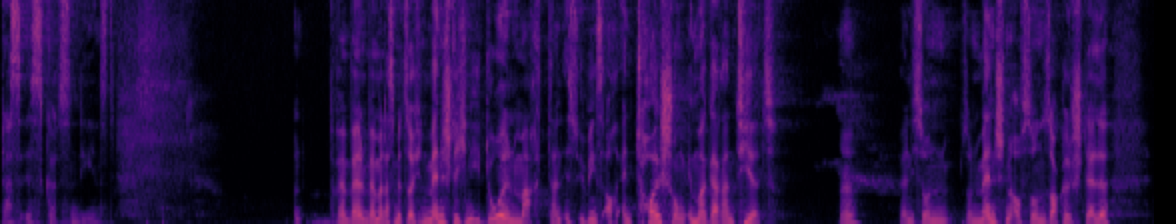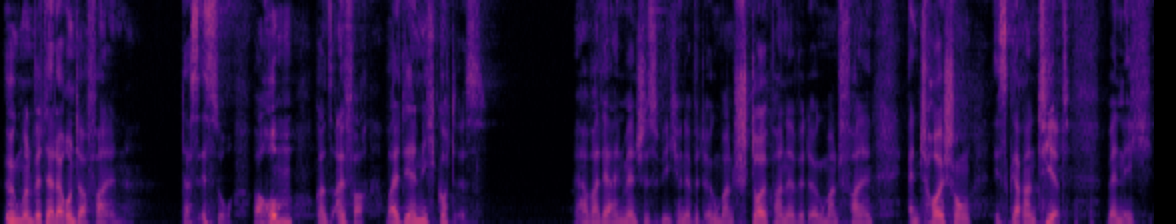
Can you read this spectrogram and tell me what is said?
Das ist Götzendienst. Und wenn, wenn, wenn man das mit solchen menschlichen Idolen macht, dann ist übrigens auch Enttäuschung immer garantiert. Ne? Wenn ich so einen, so einen Menschen auf so einen Sockel stelle, irgendwann wird er darunter fallen. Das ist so. Warum? Ganz einfach, weil der nicht Gott ist. Ja, weil der ein Mensch ist wie ich und er wird irgendwann stolpern, er wird irgendwann fallen. Enttäuschung ist garantiert, wenn ich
